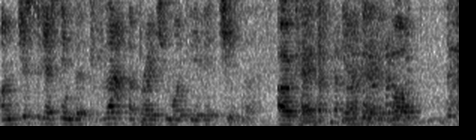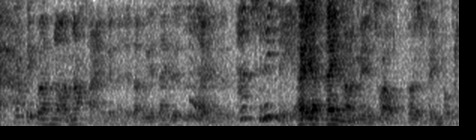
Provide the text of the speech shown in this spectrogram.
I'm just suggesting that that approach might be a bit cheaper. Okay, Yeah. okay. Well, So can, can people have not enough anger then? Is that what you're saying? There's, Yeah. Absolutely. they, they know me as well, those people.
